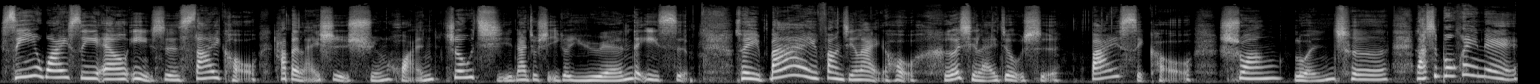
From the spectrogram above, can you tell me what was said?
c y c l e 是 cycle，它本来是循环周期，那就是一个圆的意思。所以 by 放进来以后，合起来就是。Bicycle 双轮车，老师不会呢。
